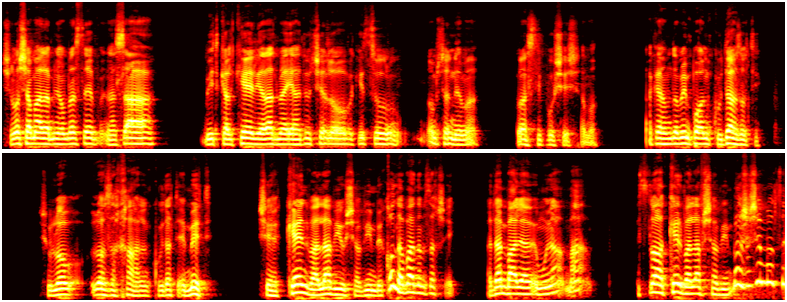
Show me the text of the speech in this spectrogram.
שלא שמע על אבינם ברסלב, נסע והתקלקל, ירד מהיהדות שלו, בקיצור, לא משנה מה, כל הסיפור שיש שם. רק אנחנו מדברים פה על הנקודה הזאת, שהוא לא, לא זכה על נקודת אמת, שכן ועליו יהיו שווים. בכל דבר אדם צריך שאדם בעל אמונה, מה? אצלו הכן ועליו שווים. מה שהשם רוצה,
